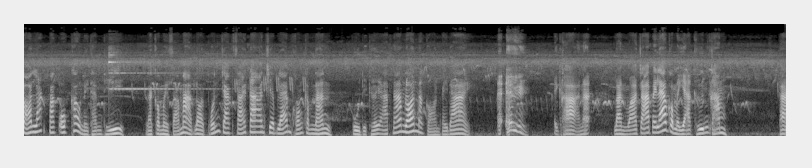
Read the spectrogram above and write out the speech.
สอนลักปักอกเข้าในทันที และก็ไม่สามารถรอดพ้นจากสายตาอันเฉียบแหลมของกำนันผู้ที่เคยอาบน้ำร้อนมาก่อนไปได้ไอ้ข้านะลั่นวาจาไปแล้วก็ไม่อยากคืนคำถ้า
